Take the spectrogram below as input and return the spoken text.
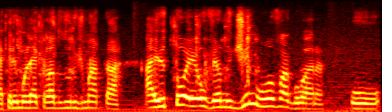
aquele moleque lá do Duro de Matar. Aí tô eu vendo de novo agora o,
